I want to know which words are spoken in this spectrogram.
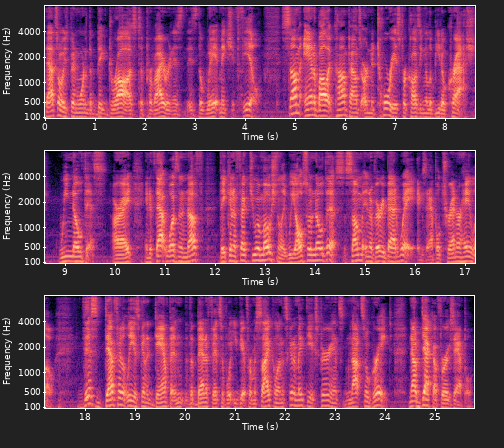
that's always been one of the big draws to Proviron is, is the way it makes you feel. Some anabolic compounds are notorious for causing a libido crash. We know this, all right? And if that wasn't enough, they can affect you emotionally. We also know this, some in a very bad way. Example, Tren or Halo this definitely is going to dampen the benefits of what you get from a cycle and it's going to make the experience not so great. Now, DECA, for example,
